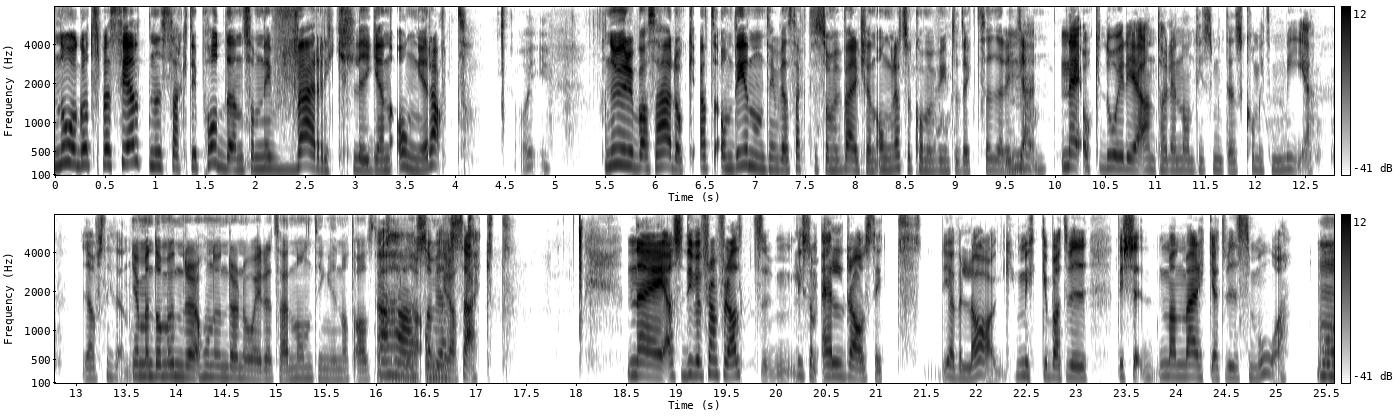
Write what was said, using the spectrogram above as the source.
Något speciellt ni sagt i podden som ni verkligen ångrat? Oj. Nu är det bara så här dock att om det är någonting vi har sagt som vi verkligen ångrat så kommer vi inte direkt säga det igen. Nej. Nej och då är det antagligen någonting som inte ens kommit med i avsnitten. Ja men de undrar, hon undrar nog är det så här, någonting i något avsnitt som, ni Aha, har som vi har sagt. Nej, alltså det är väl framförallt liksom äldre avsnitt överlag. Mycket bara att vi, det, man märker att vi är små. Och Mm.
